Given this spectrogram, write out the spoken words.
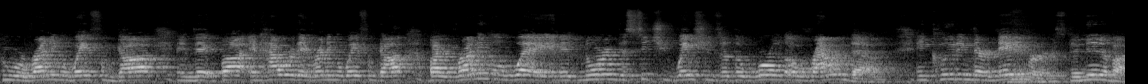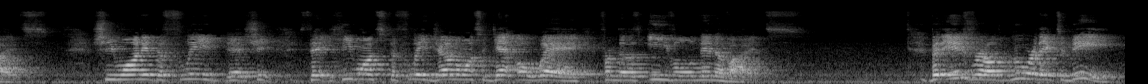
who were running away from God. And, they, and how were they running away from God? By running away and ignoring the situations of the world around them, including their neighbors, the Ninevites. She wanted to flee. She, that he wants to flee. Jonah wants to get away from those evil Ninevites. But Israel, who are they to be?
